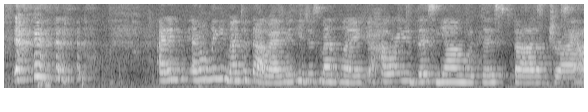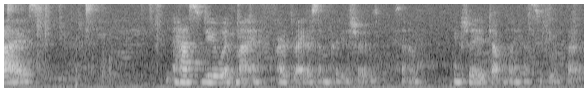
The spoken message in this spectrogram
I didn't. I don't think he meant it that way. I think he just meant like, how are you this young with this bad of dry eyes? It has to do with my arthritis. I'm pretty sure. So actually, it definitely has to do with that.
